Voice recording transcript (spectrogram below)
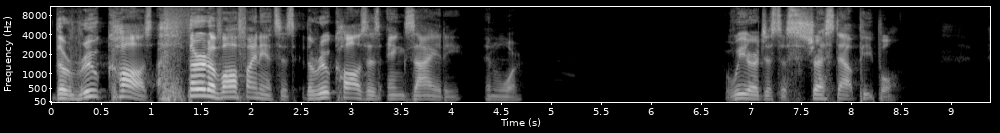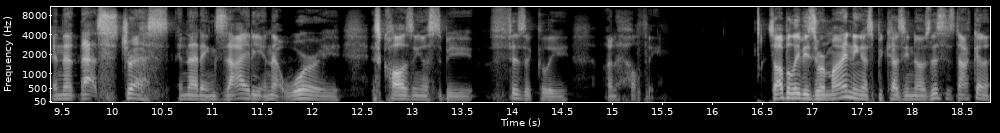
the root cause, a third of all finances, the root cause is anxiety and war. We are just a stressed out people. And that, that stress and that anxiety and that worry is causing us to be physically unhealthy. So I believe he's reminding us because he knows this is not to,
